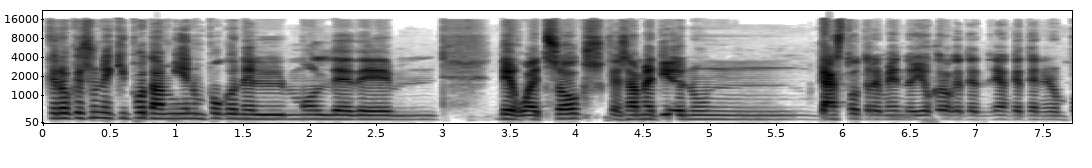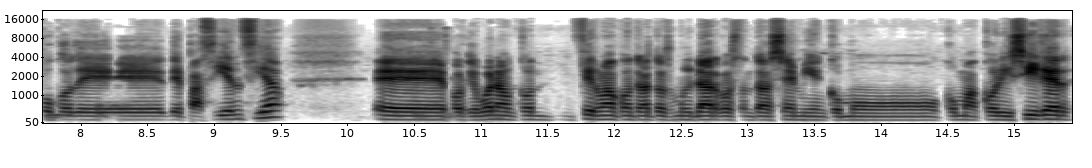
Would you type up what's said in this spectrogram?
Creo que es un equipo también un poco en el molde de, White Sox, que se ha metido en un gasto tremendo. Yo creo que tendrían que tener un poco de, paciencia. Eh, porque bueno, han firmado contratos muy largos tanto a Semien como, como a Cory Seager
